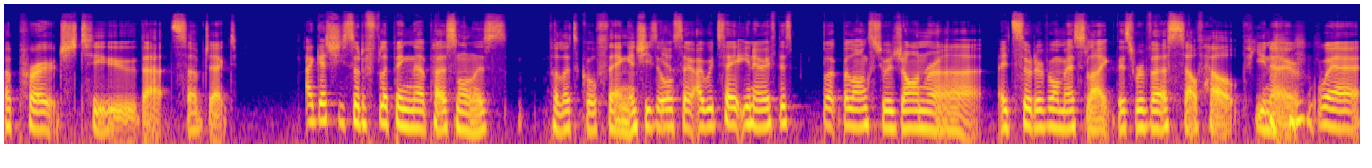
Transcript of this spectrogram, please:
approach to that subject. I guess she's sort of flipping the personal as political thing, and she's yeah. also I would say you know if this book belongs to a genre, it's sort of almost like this reverse self help, you know, where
